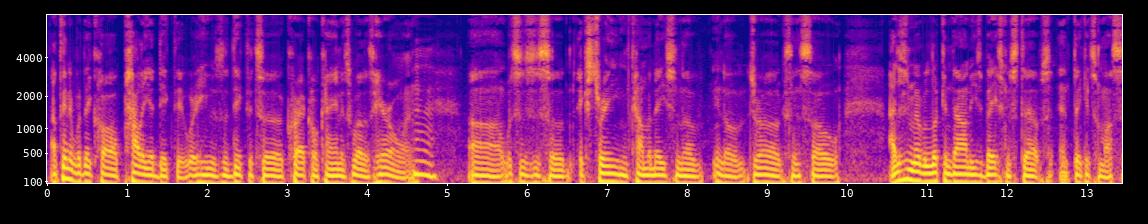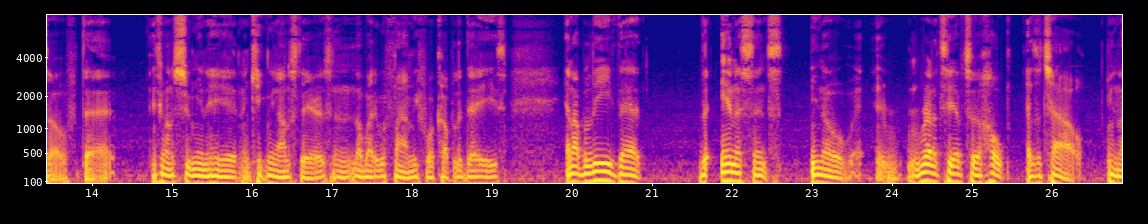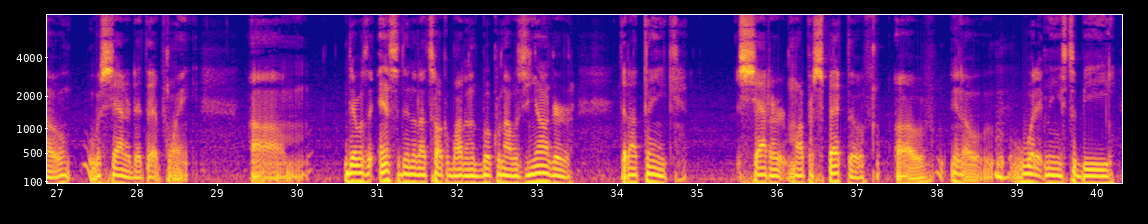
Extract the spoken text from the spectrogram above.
I think of what they call poly addicted, where he was addicted to crack cocaine as well as heroin. Mm. Uh, which is just an extreme combination of you know drugs, and so I just remember looking down these basement steps and thinking to myself that he's going to shoot me in the head and kick me down the stairs, and nobody will find me for a couple of days. And I believe that the innocence, you know, relative to hope as a child, you know, was shattered at that point. Um, there was an incident that I talk about in the book when I was younger that I think shattered my perspective of, you know, what it means to be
